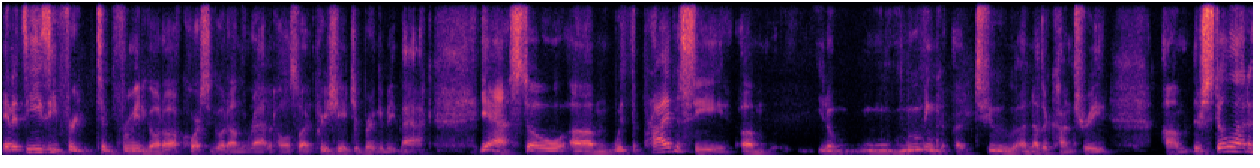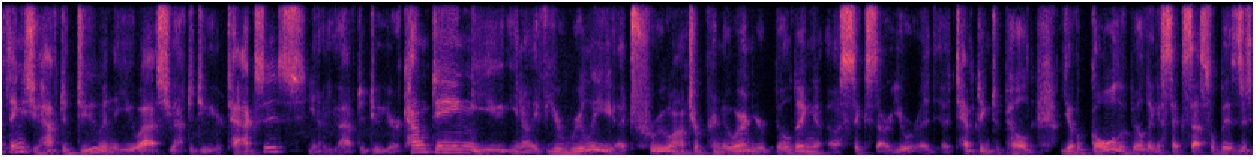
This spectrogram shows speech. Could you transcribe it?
and it's easy for to, for me to go off course and go down the rabbit hole. So I appreciate you bringing me back. Yeah. So um, with the privacy, um, you know, moving uh, to another country, um, there's still a lot of things you have to do in the U.S. You have to do your taxes. You know, you have to do your accounting. You, you know, if you're really a true entrepreneur and you're building a six, or you're attempting to build, you have a goal of building a successful business.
